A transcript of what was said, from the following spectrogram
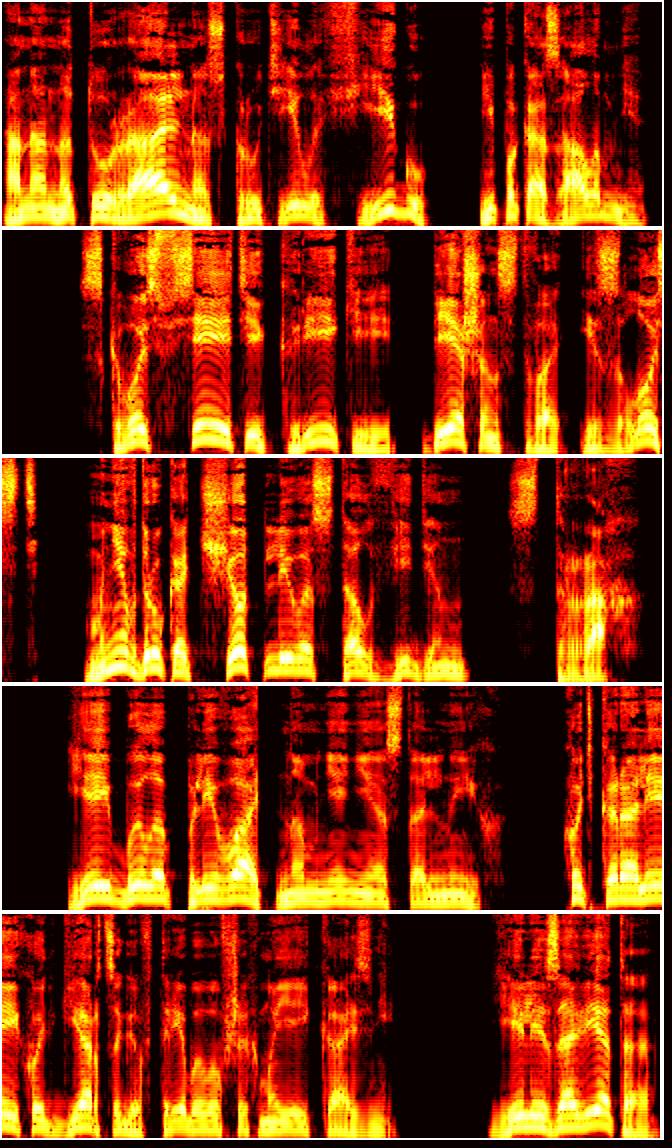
Она натурально скрутила фигу и показала мне. Сквозь все эти крики, бешенство и злость мне вдруг отчетливо стал виден страх. Ей было плевать на мнение остальных, хоть королей, хоть герцогов, требовавших моей казни. Елизавета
